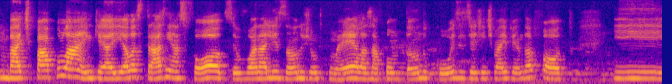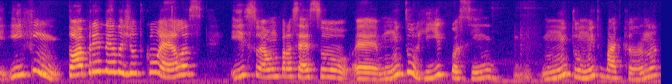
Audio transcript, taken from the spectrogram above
um bate-papo lá, em que aí elas trazem as fotos, eu vou analisando junto com elas, apontando coisas e a gente vai vendo a foto. E, enfim, estou aprendendo junto com elas. Isso é um processo é, muito rico, assim, muito, muito bacana.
